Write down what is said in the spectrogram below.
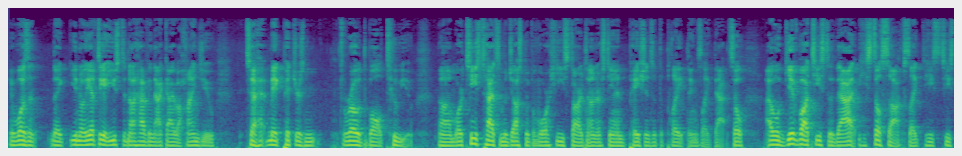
It wasn't like you know you have to get used to not having that guy behind you to ha- make pitchers m- throw the ball to you. Um, Ortiz had some adjustment before he started to understand patience at the plate, things like that. So I will give Bautista that. He still sucks. Like he's he's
